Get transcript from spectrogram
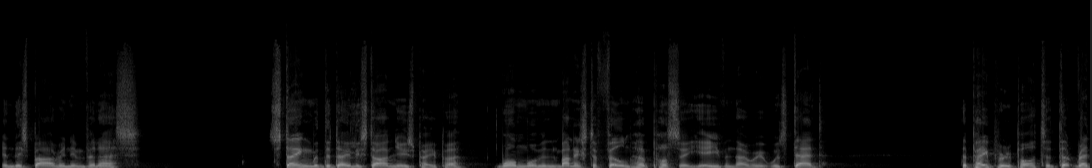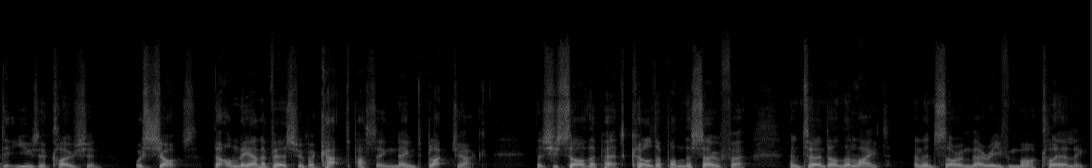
in this bar in Inverness. Staying with the Daily Star newspaper, one woman managed to film her pussy even though it was dead. The paper reported that Reddit user Closhen was shocked that on the anniversary of a cat passing named Blackjack, that she saw the pet curled up on the sofa and turned on the light and then saw him there even more clearly.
